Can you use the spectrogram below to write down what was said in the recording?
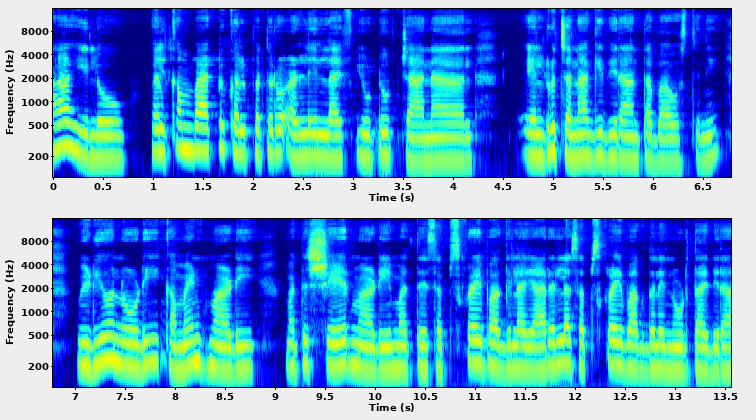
Hi hello welcome back to Kalpataru ಹಳ್ಳಿ ಲೈಫ್ ಯೂಟ್ಯೂಬ್ ಚಾನಲ್ ಎಲ್ಲರೂ ಚೆನ್ನಾಗಿದ್ದೀರಾ ಅಂತ ಭಾವಿಸ್ತೀನಿ. ವಿಡಿಯೋ ನೋಡಿ ಕಮೆಂಟ್ ಮಾಡಿ, ಮತ್ತು ಶೇರ್ ಮಾಡಿ, ಮತ್ತು ಸಬ್ಸ್ಕ್ರೈಬ್ ಆಗಿಲ್ಲ, ಯಾರೆಲ್ಲ ಸಬ್ಸ್ಕ್ರೈಬ್ ಆಗ್ದಲೇ ನೋಡ್ತಾ ಇದ್ದೀರಾ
